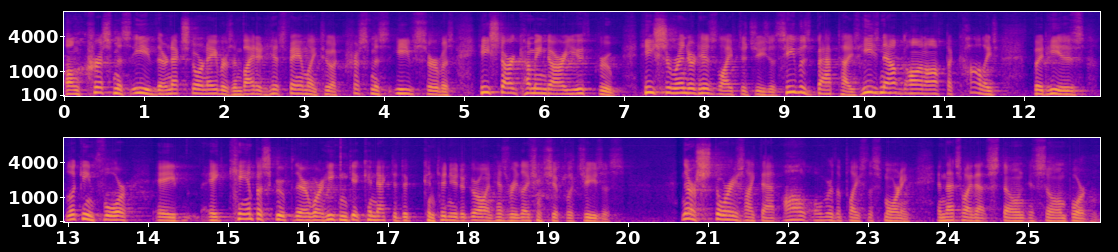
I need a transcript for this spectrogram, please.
on Christmas Eve, their next door neighbors invited his family to a Christmas Eve service. He started coming to our youth group. He surrendered his life to Jesus. He was baptized. He's now gone off to college, but he is looking for a, a campus group there where he can get connected to continue to grow in his relationship with Jesus. And there are stories like that all over the place this morning, and that's why that stone is so important.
